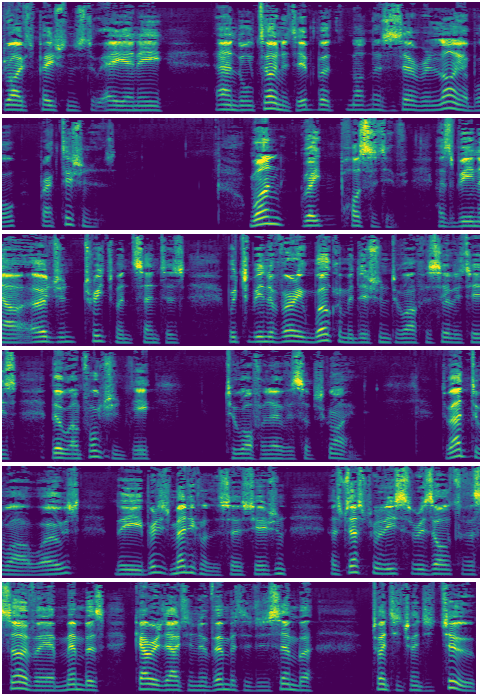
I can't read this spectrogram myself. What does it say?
drives patients to A&E and alternative, but not necessarily reliable, practitioners. One great positive has been our urgent treatment centres, which have been a very welcome addition to our facilities, though unfortunately too often oversubscribed. To add to our woes, the British Medical Association has just released the results of a survey of members carried out in November to December 2022,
